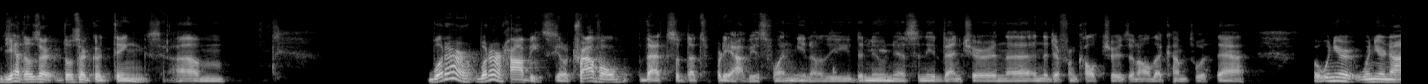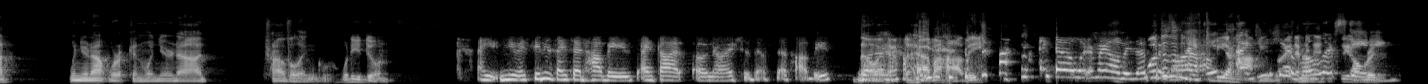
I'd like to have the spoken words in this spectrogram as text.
Yeah, those are those are good things. Um, what are what are hobbies? You know, travel. That's a, that's a pretty obvious one. You know, the the newness and the adventure and the and the different cultures and all that comes with that. But when you're when you're not when you're not working, when you're not traveling, what are you doing? I knew as soon as I said hobbies, I thought, oh no, I shouldn't have said hobbies. No, I have to have a hobby. I know. What are my hobbies? That's well, it doesn't have to be a hobby. I do right? roller I mean, skating.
